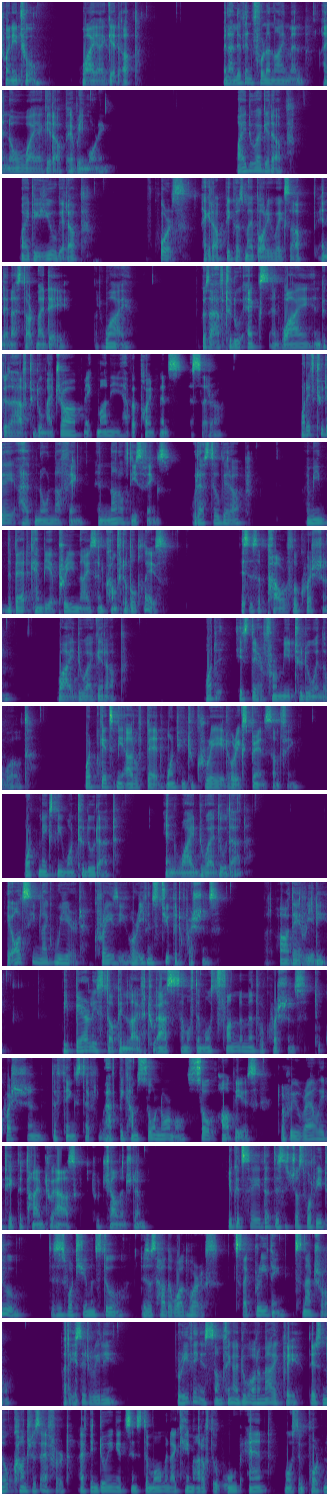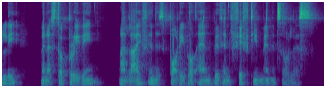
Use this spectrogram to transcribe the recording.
22. Why I get up. When I live in full alignment, I know why I get up every morning. Why do I get up? Why do you get up? Of course, I get up because my body wakes up and then I start my day. But why? Because I have to do X and Y, and because I have to do my job, make money, have appointments, etc. What if today I had no nothing and none of these things? Would I still get up? I mean, the bed can be a pretty nice and comfortable place. This is a powerful question. Why do I get up? What is there for me to do in the world? What gets me out of bed wanting to create or experience something? What makes me want to do that? And why do I do that? They all seem like weird, crazy, or even stupid questions. But are they really? We barely stop in life to ask some of the most fundamental questions, to question the things that have become so normal, so obvious, that we rarely take the time to ask, to challenge them. You could say that this is just what we do. This is what humans do. This is how the world works. It's like breathing, it's natural. But is it really? Breathing is something I do automatically. There's no conscious effort. I've been doing it since the moment I came out of the womb, and most importantly, when I stop breathing, my life in this body will end within 15 minutes or less.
